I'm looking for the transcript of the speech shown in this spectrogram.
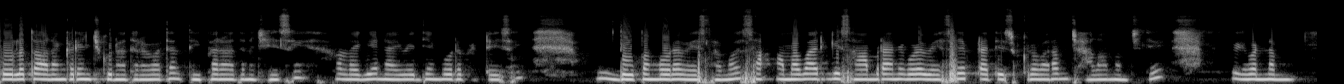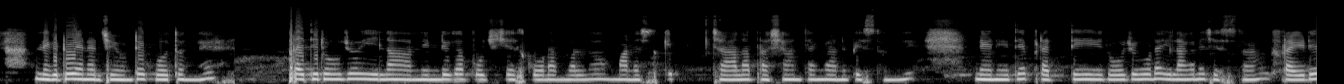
పూలతో అలంకరించుకున్న తర్వాత దీపారాధన చేసి అలాగే నైవేద్యం కూడా పెట్టేసి ధూపం కూడా వేస్తాము. అమ్మవారికి సాంబ్రాణి కూడా వేస్తే ప్రతి శుక్రవారం చాలా మంచిది. ఏమన్నా నెగిటివ్ ఎనర్జీ ఉంటే పోతుంది. ప్రతిరోజు ఇలా నిండుగా పూజ చేసుకోవడం వల్ల మనసుకి చాలా ప్రశాంతంగా అనిపిస్తుంది. నేనైతే ప్రతిరోజు కూడా ఇలాగనే చేస్తాను. ఫ్రైడే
